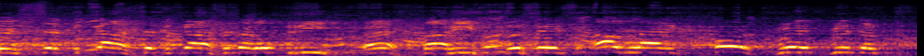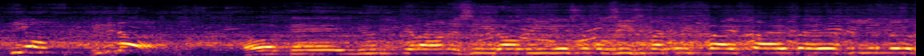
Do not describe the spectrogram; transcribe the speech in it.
het. Seppe Kaas zit daar op 3. Uh, maar hier nog steeds aanleiding voor Great Britain. Tian Isidore. Oké, okay, Juri Tilanus hier al die eerste positie met 3-5-5, uh, vier nummer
